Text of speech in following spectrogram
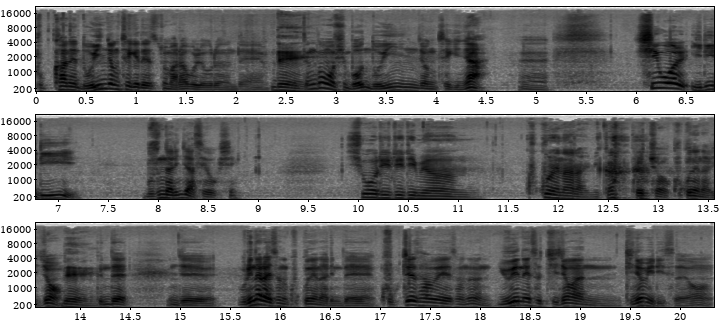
북한의 노인 정책에 대해서 좀 알아보려고 그러는데 네. 뜬금없이 뭔 노인 정책이냐? 예. 10월 1일이 무슨 날인지 아세요 혹시? 10월 1일이면 국군의 날 아닙니까? 그렇죠 국군의 날이죠. 네. 근데 이제 우리나라에서는 국군의 날인데 국제 사회에서는 유엔에서 지정한 기념일이 있어요.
